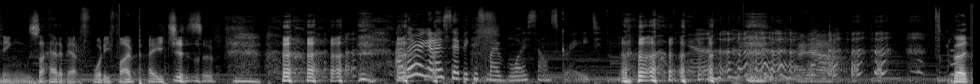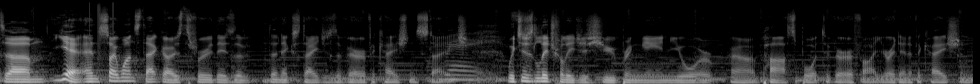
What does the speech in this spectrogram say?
things. I had about 45 pages of. I thought you were gonna say because my voice sounds great. yeah. but um, yeah, and so once that goes through, there's a, the next stage is the verification stage. Right. which is literally just you bringing in your uh, passport to verify your identification.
